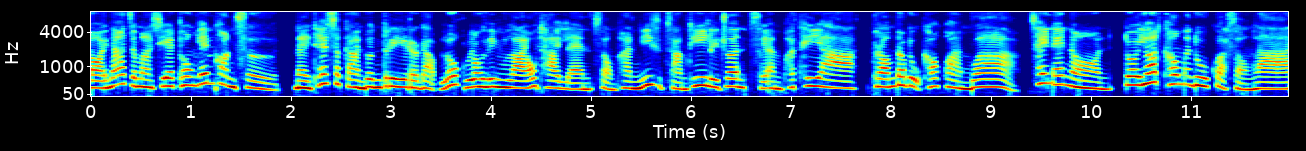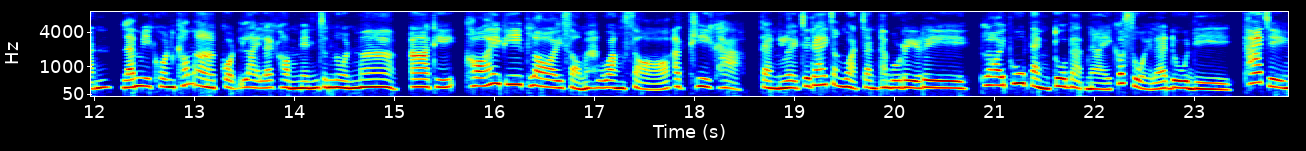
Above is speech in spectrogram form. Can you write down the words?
ลอยน่าจะมาเชียร์ธงเล่นคอนเสิร์ตในเทศกาลดนตรีระดับโลก Rolling Loud Thailand 2023 ที่ Legend Slam พัทยา พร้อมระบุข้อความว่า ใช่แน่นอน โดยยอดเข้ามาดูกว่า 2 ล้าน และมีคนเข้ามากดไลค์และคอมเมนต์จำนวนมาก อาทิ ขอให้พี่พลอยสอมหวังสออักทีค่ะ แต่งเลยจะได้จังหวัดจันทบุรีรีพลอยผู้แต่งตัวแบบไหนก็สวยและดูดี ถ้าจริง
